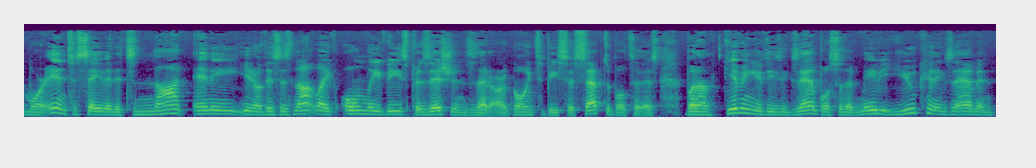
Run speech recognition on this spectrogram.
more in to say that it's not any you know this is not like only these positions that are going to be susceptible to this this, but I'm giving you these examples so that maybe you can examine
